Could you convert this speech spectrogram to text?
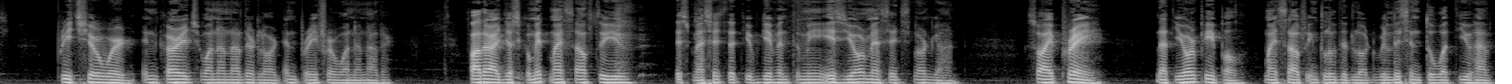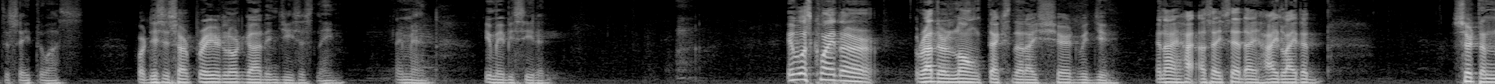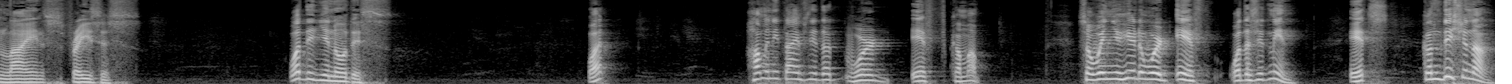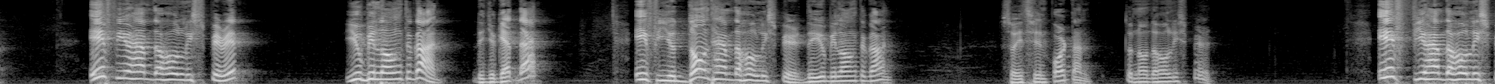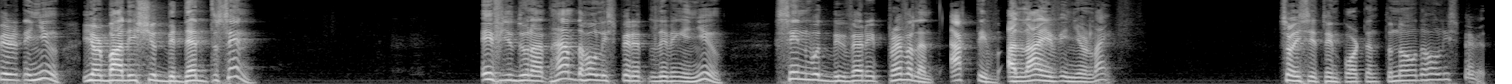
preach your word, encourage one another, Lord, and pray for one another. Father, I just commit myself to you. This message that you've given to me is your message, Lord God. So I pray that your people, myself included, Lord, will listen to what you have to say to us. For this is our prayer, Lord God, in Jesus' name. Amen. You may be seated. It was quite a rather long text that I shared with you. And I, as I said, I highlighted certain lines, phrases. What did you notice? What? How many times did that word if come up? So when you hear the word if, what does it mean? It's conditional. If you have the Holy Spirit, you belong to God. Did you get that? If you don't have the Holy Spirit, do you belong to God? So it's important to know the Holy Spirit. If you have the Holy Spirit in you, your body should be dead to sin. If you do not have the Holy Spirit living in you, sin would be very prevalent, active, alive in your life. So is it important to know the Holy Spirit?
